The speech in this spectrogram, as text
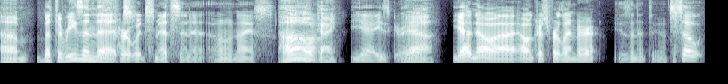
Um but the reason that kurtwood smith's in it. Oh nice. Oh um, okay. yeah he's great. Yeah. Yeah no uh oh and christopher lambert isn't it too. So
